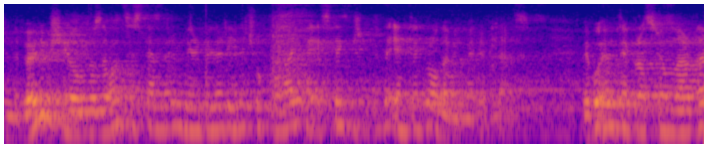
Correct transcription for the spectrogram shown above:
Şimdi böyle bir şey olduğu zaman sistemlerin birbirleriyle çok kolay ve esnek bir şekilde entegre olabilmeleri lazım. Ve bu entegrasyonlarda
